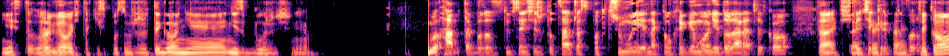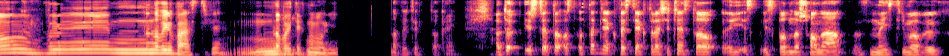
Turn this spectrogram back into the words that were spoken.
jest to regulować w taki sposób, żeby tego nie, nie zburzyć. Nie? Aha, tak, bo to w tym sensie, że to cały czas podtrzymuje jednak tą hegemonię dolara, tylko tak, w świecie tak, tak, tak. Tylko w nowej warstwie, nowej technologii. Nowej technologii, okej. Okay. A to jeszcze to ostatnia kwestia, która się często jest, jest podnoszona w mainstreamowych,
